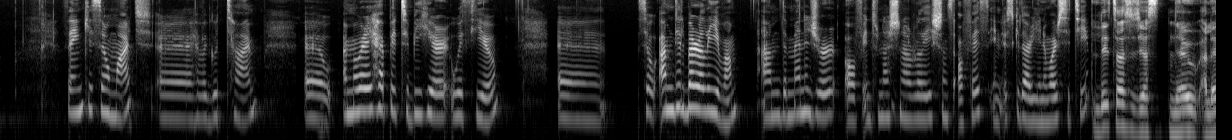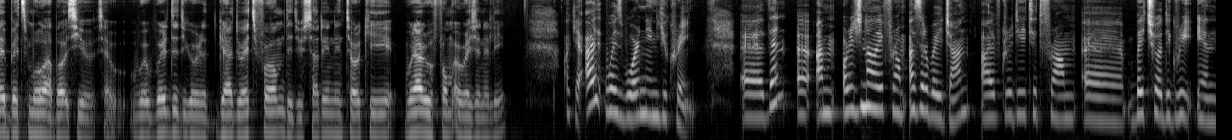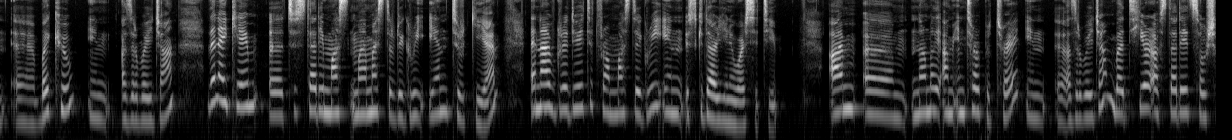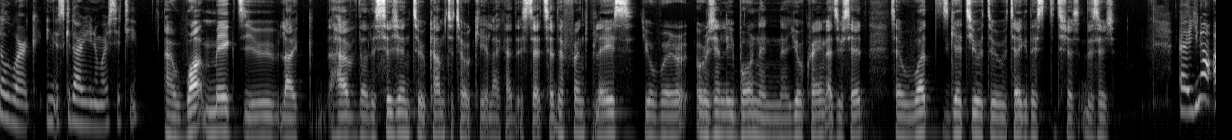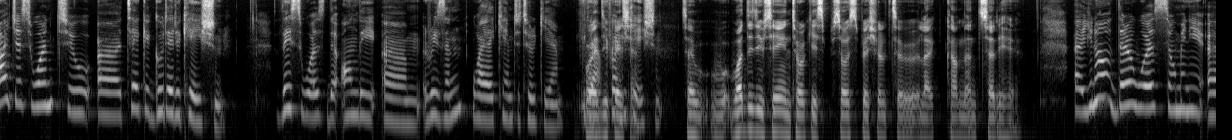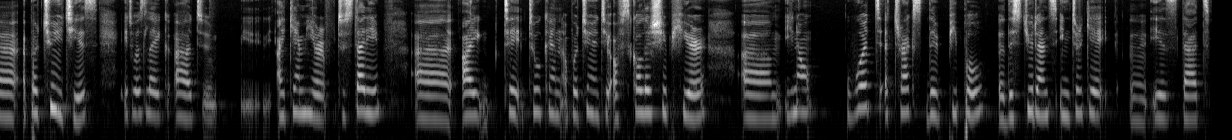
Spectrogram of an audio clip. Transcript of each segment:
Thank you so much. Uh, have a good time. Uh, I'm very happy to be here with you. Uh, so I'm Dilber Aliyeva. I'm the manager of International Relations Office in Üsküdar University. Let us just know a little bit more about you. So, where, where did you graduate from? Did you study in Turkey? Where are you from originally? Okay, I was born in Ukraine. Uh, then uh, I'm originally from Azerbaijan. I've graduated from a bachelor degree in uh, Baku in Azerbaijan. Then I came uh, to study mas- my master degree in Turkey, and I've graduated from master degree in Üsküdar University. I'm um, normally I'm interpreter in uh, Azerbaijan, but here I've studied social work in Üsküdar University. And what made you like have the decision to come to Turkey? Like it's, it's a different place. You were originally born in uh, Ukraine, as you said. So what get you to take this decision? Uh, you know, I just want to uh, take a good education. This was the only um, reason why I came to Turkey. For, yeah, education. for education. So, what did you say in Turkey is so special to like come and study here? Uh, you know, there was so many uh, opportunities. It was like uh, to. I came here to study. Uh, I took an opportunity of scholarship here. Um, you know, what attracts the people, uh, the students in Turkey, is that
